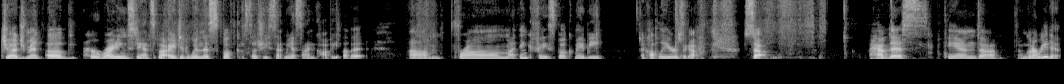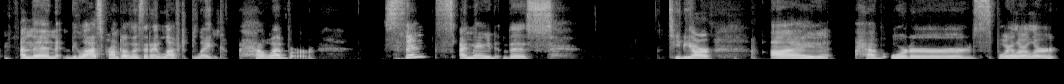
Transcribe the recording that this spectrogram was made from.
judgment of her writing stance, but I did win this book, so she sent me a signed copy of it um, from I think Facebook maybe a couple of years ago. So I have this, and uh, I'm going to read it. And then the last prompt, as I said, I left blank. However, since I made this TBR, I have ordered, spoiler alert,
